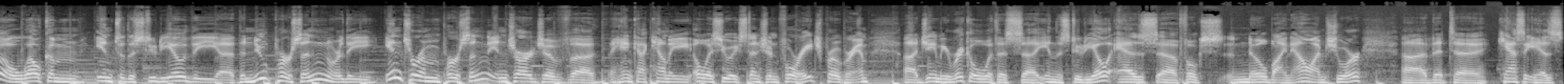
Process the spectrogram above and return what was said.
Well, welcome into the studio the uh, the new person or the interim person in charge of uh, the Hancock County OSU Extension 4-H program, uh, Jamie Rickle, with us uh, in the studio. As uh, folks know by now, I'm sure uh, that Cassie has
